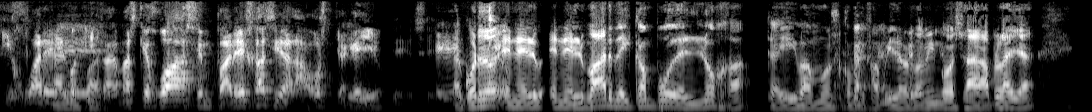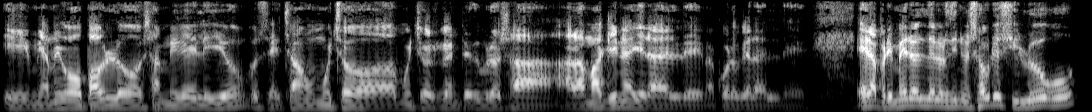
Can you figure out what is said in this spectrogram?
Y jugar en, para. además que jugabas en parejas y era la hostia aquello. Sí, sí. Eh, Me acuerdo eh, en el, en el bar del campo del Noja, que ahí íbamos con mi familia los domingos a la playa, y mi amigo Pablo San Miguel y yo, pues echábamos mucho, muchos 20 duros a, a la máquina y era el de, me acuerdo que era el de. Era primero el de los dinosaurios y luego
